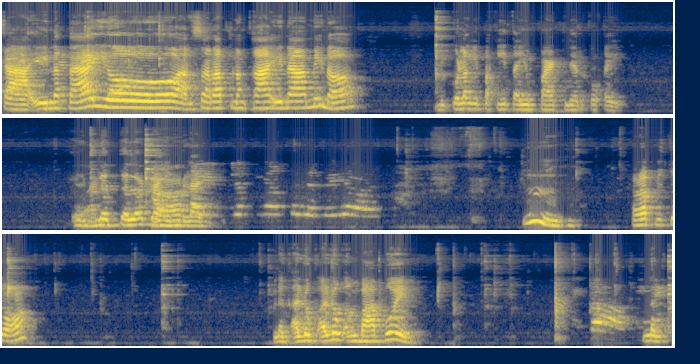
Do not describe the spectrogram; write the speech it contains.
Kain na tayo. Ang sarap ng kain namin, no? Hindi ko lang ipakita yung partner ko kay May blood talaga. high blood. Hmm. Harap ito, oh. Nag-alog-alog ang baboy. Nag-.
